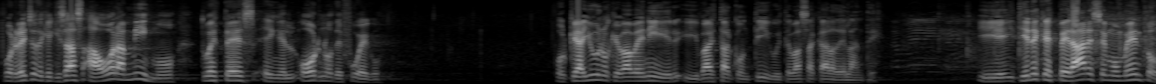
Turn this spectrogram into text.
por el hecho de que quizás ahora mismo tú estés en el horno de fuego. Porque hay uno que va a venir y va a estar contigo y te va a sacar adelante. Y, tienes que esperar ese momento.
